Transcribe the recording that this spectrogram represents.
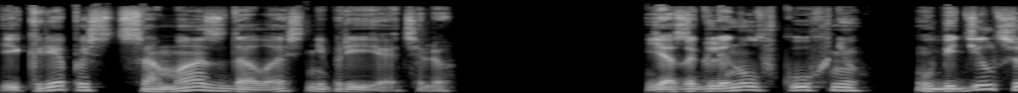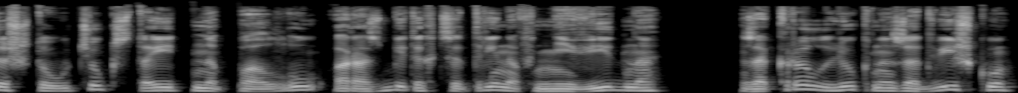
и крепость сама сдалась неприятелю. Я заглянул в кухню, убедился, что утюг стоит на полу, а разбитых цитринов не видно, закрыл люк на задвижку,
